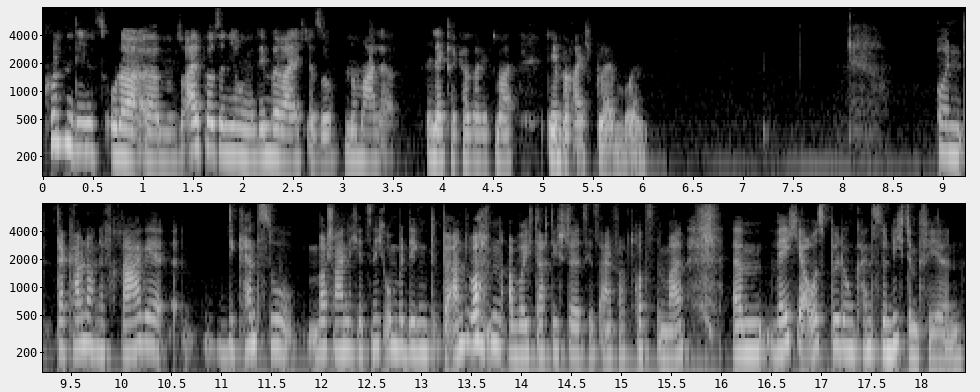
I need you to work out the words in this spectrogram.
Kundendienst oder ähm, so Altbausanierung in dem Bereich, also normale Elektriker, sage ich mal, dem Bereich bleiben wollen. Und da kam noch eine Frage, die kannst du wahrscheinlich jetzt nicht unbedingt beantworten, aber ich dachte, ich stelle es jetzt einfach trotzdem mal. Ähm, welche Ausbildung kannst du nicht empfehlen?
